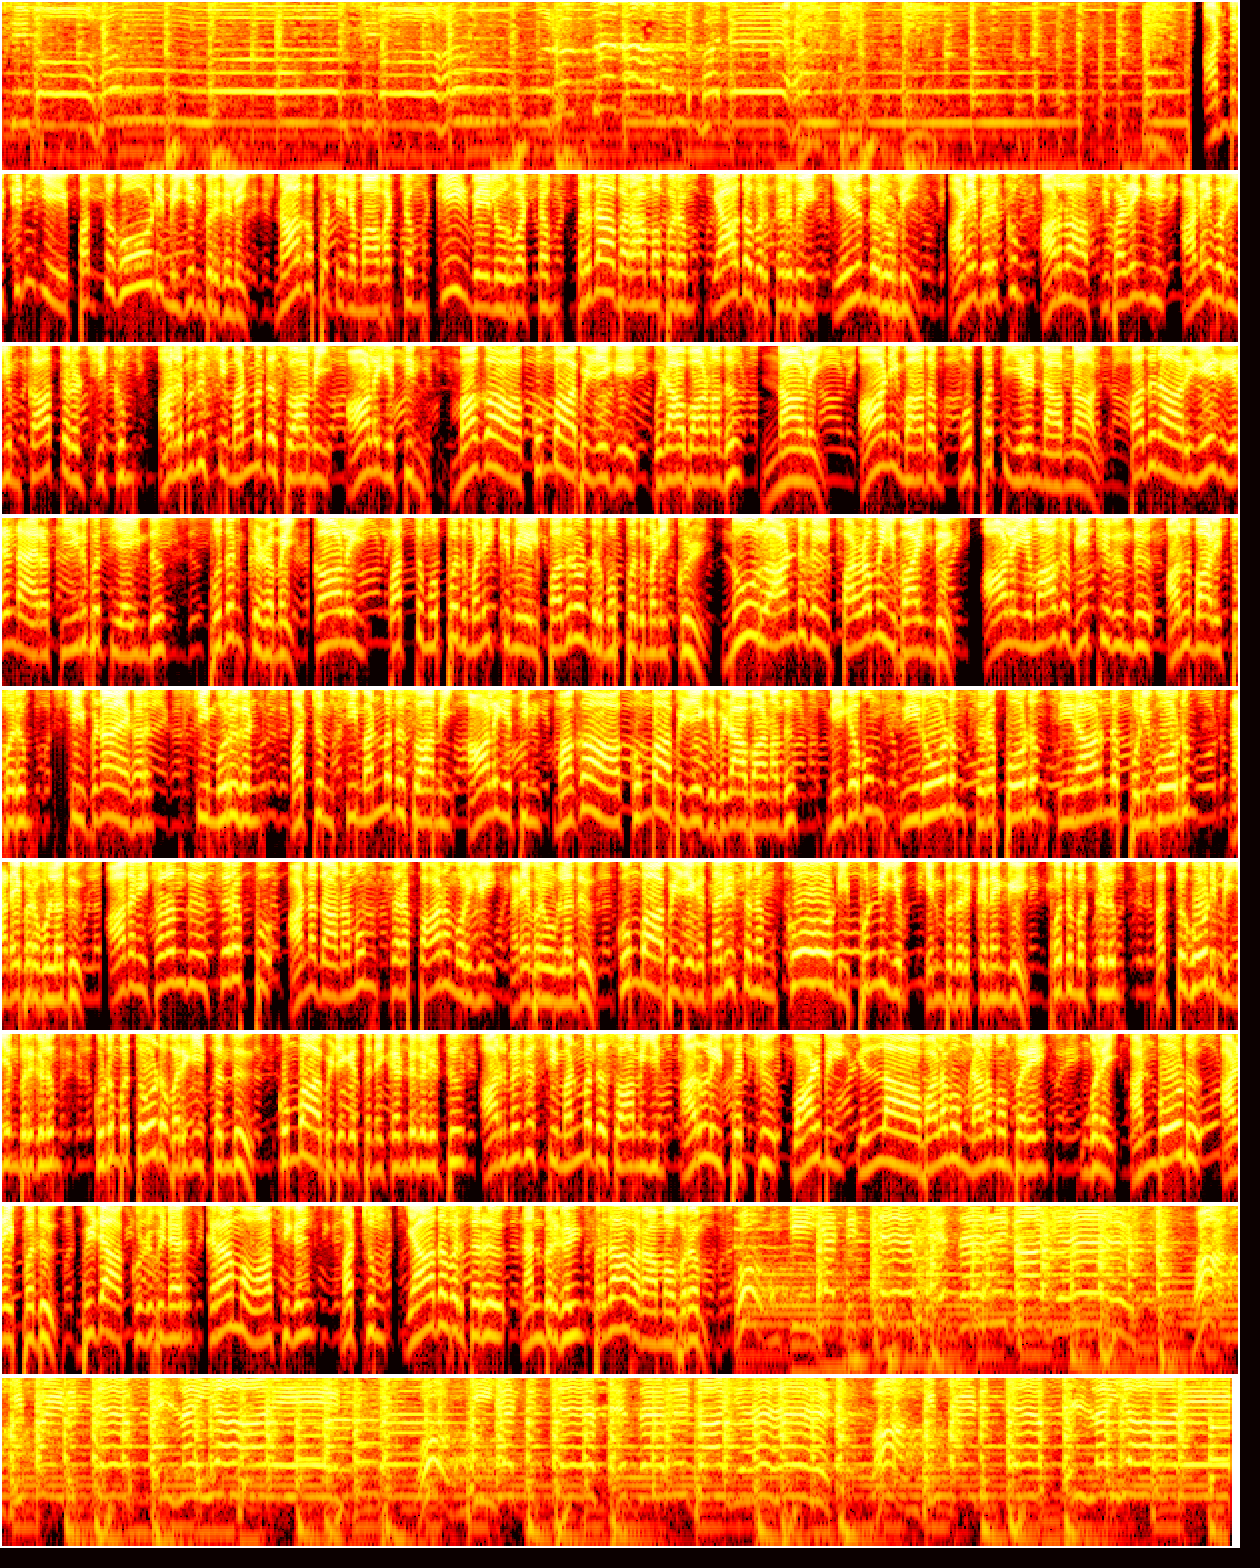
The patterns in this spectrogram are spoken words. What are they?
si voy அன்பிற்கினியே பத்து கோடி மெய்யன்பர்களே நாகப்பட்டினம் மாவட்டம் கீழ்வேலூர் வட்டம் பிரதாபராமபுரம் யாதவர் தெருவில் எழுந்தருளி. அனைவருக்கும் அருளாசி வழங்கி அனைவரையும் காத்து ரட்சிக்கும் அருள்மிகு ஸ்ரீ மன்மத சுவாமி ஆலயத்தின் மகா கும்பாபிஷேக விழாவானது நாளை ஆணி மாதம் முப்பத்தி இரண்டாம் நாள் பதினாறு ஏழு இரண்டாயிரத்தி இருபத்தி ஐந்து புதன்கிழமை காலை பத்து முப்பது மணிக்கு மேல் பதினொன்று முப்பது மணிக்குள் நூறு ஆண்டுகள் பழமை வாய்ந்து ஆலயமாக வீற்றிருந்து அருள்பாலித்து வரும் ஸ்ரீ விநாயகர் ஸ்ரீ முருகன் மற்றும் ஸ்ரீ மன்மத சுவாமி ஆலயத்தின் மகா கும்பாபிஷேக விழாவானது மிகவும் சீரோடும் சிறப்போடும் சீரார்ந்த பொலிவோடும் நடைபெறவுள்ளது. அதனைத் தொடர்ந்து சிறப்பு அன்னதானமும் சிறப்பான முறையில் நடைபெறவுள்ளது. கும்பாபிஷேக தரிசனம் கோடி புண்ணியம் என்பதற்கிணங்கு பொதுமக்களும் பக்த கோடி மெய்யன்பர்களும் குடும்பத்தோடு வருகை தந்து கும்பாபிஷேகத்தினை கண்டுகளித்து அருள்மிகு ஸ்ரீ மன்மத சுவாமியின் அருளை பெற்று வாழ்வில் எல்லா வளமும் நலமும் பெற உங்களை அன்போடு அழைப்பது விழா குழுவினர் கிராமவாசிகள் மற்றும் யாதவர் தெரு நண்பர்கள் பிரதாபராமபுரம்.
